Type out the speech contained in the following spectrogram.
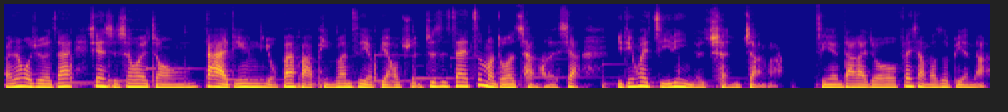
反正我觉得在现实社会中，大家一定有办法评断自己的标准，就是在这么多的场合下，一定会激励你的成长啊。今天大概就分享到这边啦。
